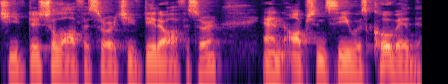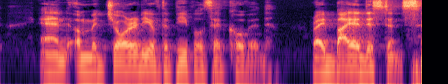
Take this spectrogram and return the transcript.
chief digital officer or chief data officer. And option C was COVID. And a majority of the people said COVID, right? By a distance.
